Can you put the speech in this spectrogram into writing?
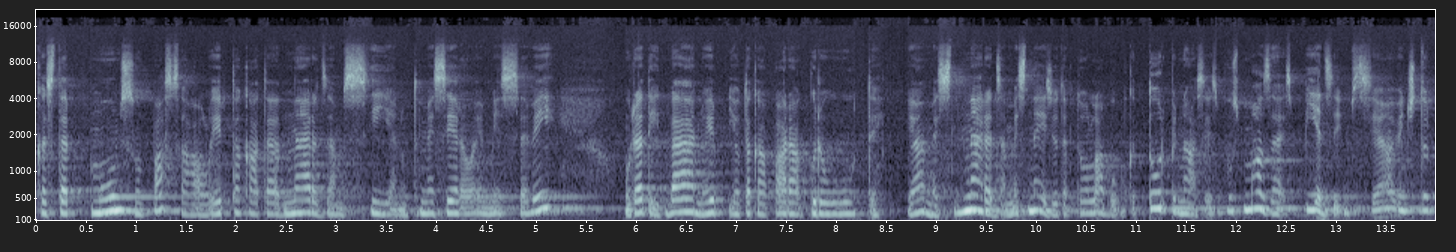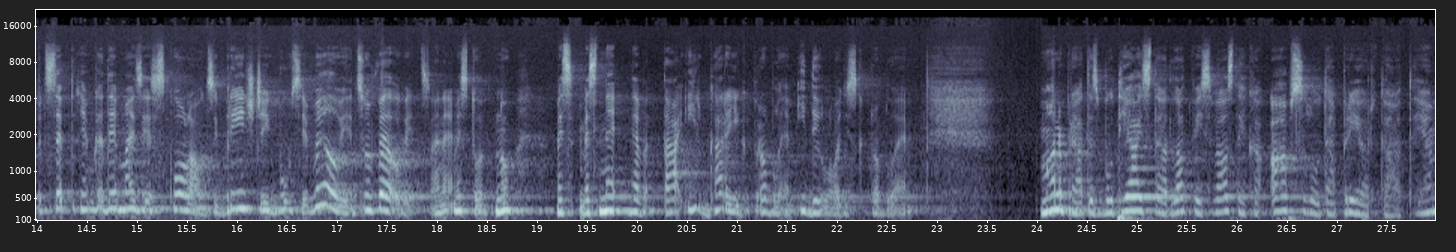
ka starp mums un pasauli ir tā tāda neredzama siena, tad mēs ieraujamies sevī. Un radīt bērnu ir jau pārāk grūti. Ja? Mēs neredzam, mēs neizjūtam to labumu, ka turpināsies, būs mazais piedzimis. Ja? Viņš tur pēc septiņiem gadiem aizies skolā, un cik brīnišķīgi būs, ja vēl viens un vēl viens. Mēs to, nu, Mēs, mēs ne, nevar, tā ir garīga problēma, ideoloģiska problēma. Manuprāt, tas būtu jāizstāda Latvijas valstī kā absolūtā prioritāte. Ja?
